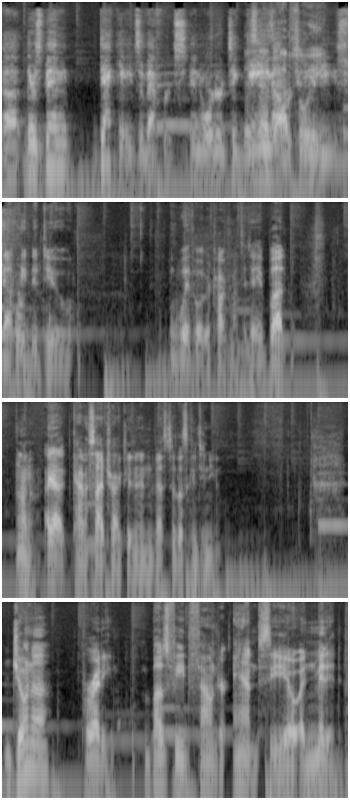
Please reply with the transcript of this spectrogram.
Uh, there's been decades of efforts in order to this gain has opportunities. Absolutely nothing for... to do with what we're talking about today, but I don't know. I got kind of sidetracked and invested. Let's continue. Jonah Peretti BuzzFeed founder and CEO admitted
